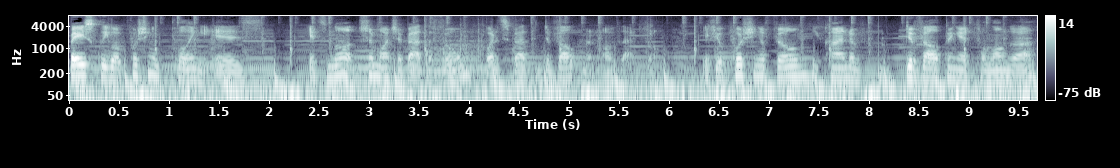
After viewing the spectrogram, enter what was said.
basically what pushing and pulling is it's not so much about the film but it's about the development of that film if you're pushing a film, you're kind of developing it for longer,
